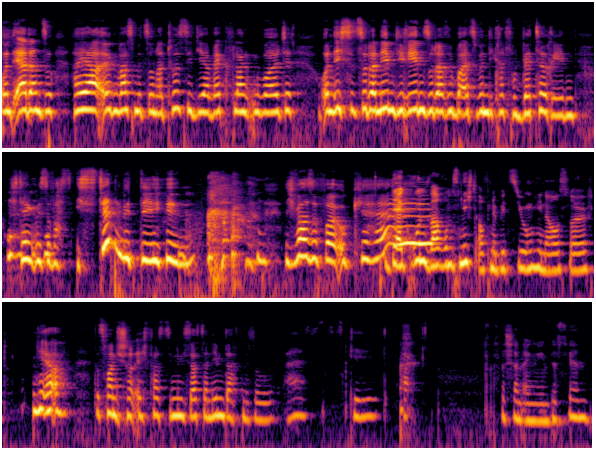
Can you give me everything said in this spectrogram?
Und er dann so, ah ja, irgendwas mit so einer Tussi, die er wegflanken wollte. Und ich sitze so daneben, die reden so darüber, als würden die gerade vom Wetter reden. Und ich denke mir so, was ist denn mit denen? Ich war so voll, okay. Der Grund, warum es nicht auf eine Beziehung hinausläuft. Ja, das fand ich schon echt faszinierend. Ich saß daneben und dachte mir so, was geht? ab? Das ist schon irgendwie ein bisschen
